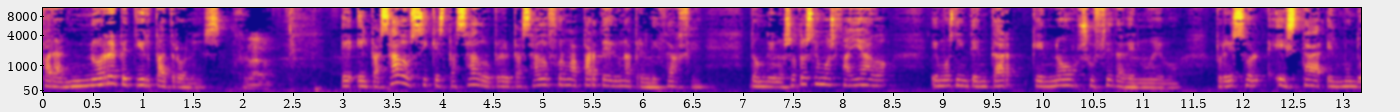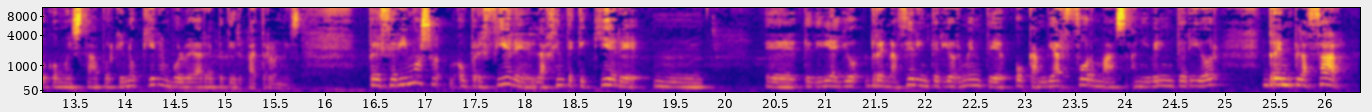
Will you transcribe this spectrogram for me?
para no repetir patrones. Claro. Eh, El pasado sí que es pasado, pero el pasado forma parte de un aprendizaje. Donde nosotros hemos fallado, hemos de intentar que no suceda de nuevo. Por eso está el mundo como está, porque no quieren volver a repetir patrones. Preferimos o- o prefiere la gente que quiere, mm, eh, te diría yo, renacer interiormente o cambiar formas a nivel interior, reemplazar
